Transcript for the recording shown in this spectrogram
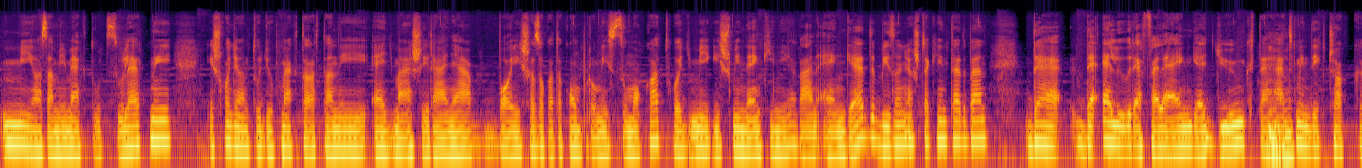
mi az, ami meg tud születni, és hogyan tudjuk megtartani egymás irányába is azokat a kompromisszumokat, hogy mégis mindenki nyilván enged bizonyos tekintetben, de, de előre fele engedjünk, tehát hmm. mindig csak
